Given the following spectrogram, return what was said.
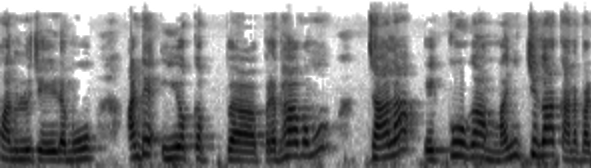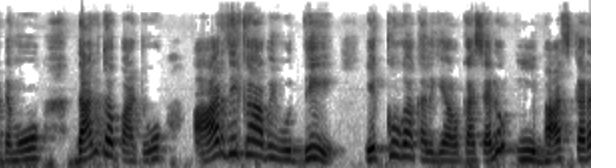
పనులు చేయడము అంటే ఈ యొక్క ప్రభావము చాలా ఎక్కువగా మంచిగా కనపడము. దాంతోపాటు ఆర్థిక అభివృద్ధి ఎక్కువగా కలిగే అవకాశాలు ఈ భాస్కర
